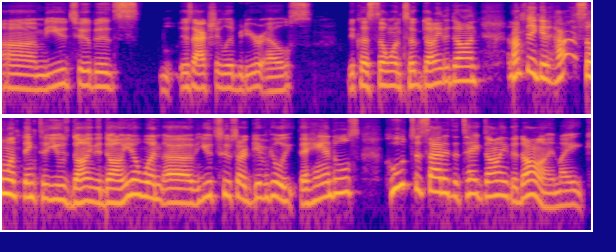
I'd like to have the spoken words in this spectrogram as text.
Um, YouTube is is actually Liberty or else because someone took Doni the Don. And I'm thinking, how did someone think to use Doni the Don? You know, when uh, YouTube started giving people the handles, who decided to take Doni the Don? Like,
